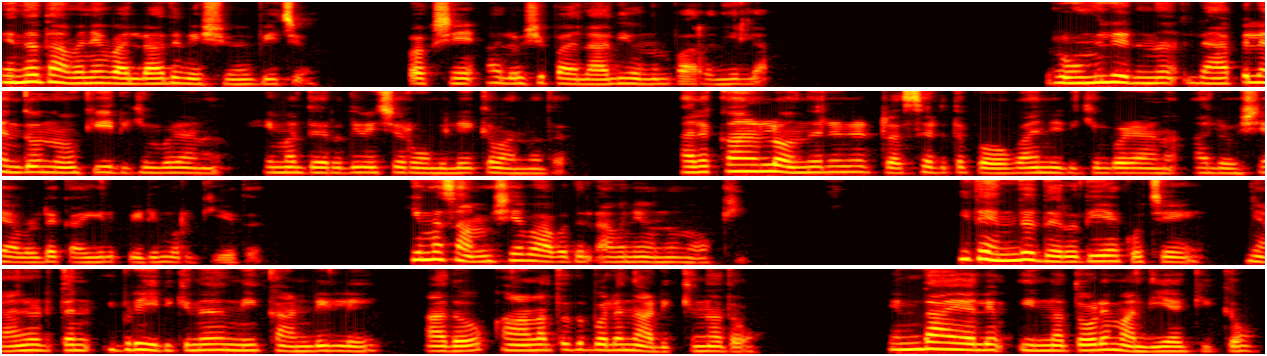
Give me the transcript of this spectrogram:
എന്നത് അവനെ വല്ലാതെ വിഷമിപ്പിച്ചു. പക്ഷേ അലോഷി പരാതിയൊന്നും പറഞ്ഞില്ല. റൂമിലിരുന്ന് ലാപ്പിൽ എന്തോ നോക്കിയിരിക്കുമ്പോഴാണ് ഹിമ ധൃതി വെച്ച് റൂമിലേക്ക് വന്നത്. അലക്കാനുള്ള ഒന്ന് രണ്ട് ഡ്രസ്സ് എടുത്ത് പോകാനിരിക്കുമ്പോഴാണ് അലോഷി അവളുടെ കയ്യിൽ പിടിമുറുക്കിയത്. ഹിമ സംശയഭാവത്തിൽ അവനെ ഒന്ന് നോക്കി. ഇതെന്ത് ധൃതിയെ കൊച്ചേ? ഞാനൊരുത്തൻ ഇവിടെ ഇരിക്കുന്നത് നീ കണ്ടില്ലേ? അതോ കാണാത്തതുപോലെ നടിക്കുന്നതോ? എന്തായാലും ഇന്നത്തോടെ മതിയാക്കിക്കോ.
